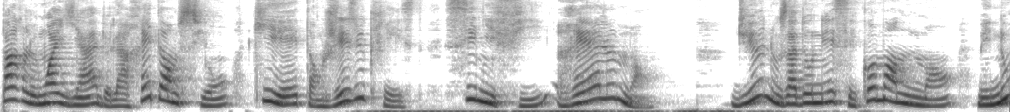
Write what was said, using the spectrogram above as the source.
par le moyen de la rédemption qui est en Jésus-Christ signifie réellement. Dieu nous a donné ses commandements, mais nous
